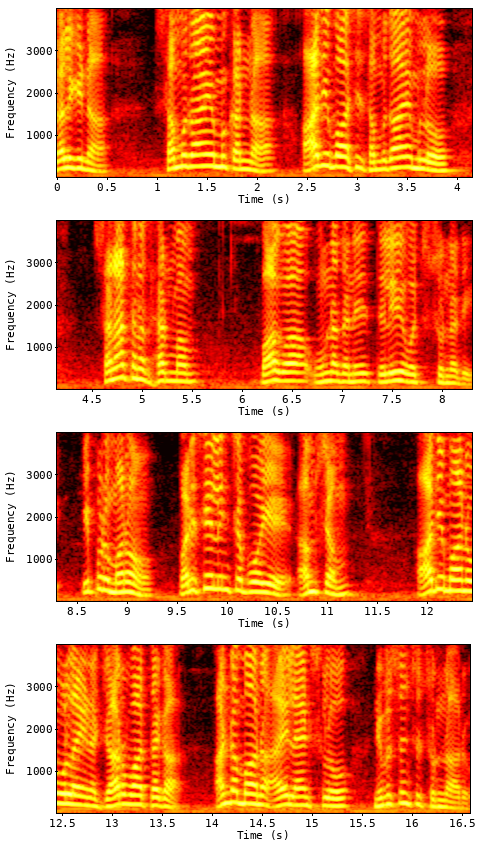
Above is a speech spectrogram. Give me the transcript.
కలిగిన సముదాయం కన్నా ఆదివాసి సముదాయంలో సనాతన ధర్మం బాగా ఉన్నదని తెలియవచ్చుచున్నది. ఇప్పుడు మనం పరిశీలించబోయే అంశం ఆదిమానవులైన జార్వాతగా అండమాన్ ఐలాండ్స్లో నివసించుచున్నారు.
